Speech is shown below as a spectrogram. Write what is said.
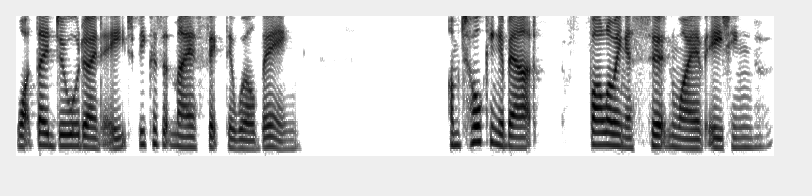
what they do or don't eat because it may affect their well-being. I'm talking about following a certain way of eating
